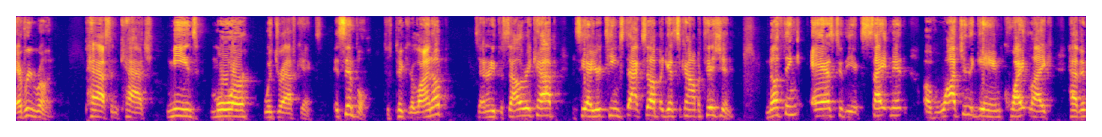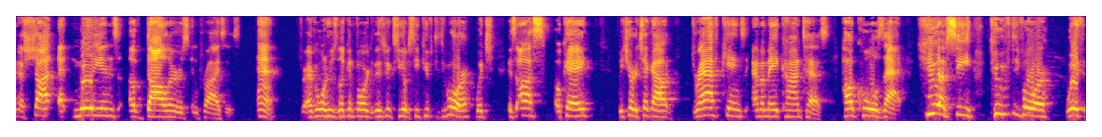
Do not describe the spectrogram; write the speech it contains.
Every run, pass, and catch means more with DraftKings. It's simple. Just pick your lineup, it's underneath the salary cap, and see how your team stacks up against the competition. Nothing adds to the excitement of watching the game quite like having a shot at millions of dollars in prizes. And for everyone who's looking forward to this week's UFC 254, which is us, okay, be sure to check out DraftKings MMA contest. How cool is that? UFC 254 with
